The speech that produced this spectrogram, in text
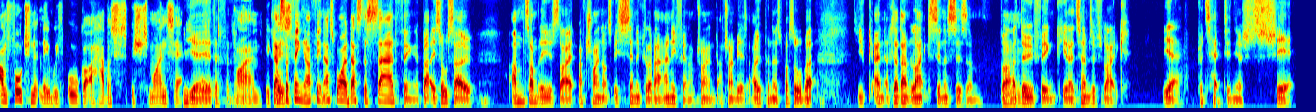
unfortunately, we've all got to have a suspicious mindset. Yeah, yeah, all the definitely. Time That's the thing. I think that's why that's the sad thing. But it's also, I'm somebody who's like, I try not to be cynical about anything. I'm trying, I try and be as open as possible. But you and because I don't like cynicism, but I Mm. do think you know, in terms of like, yeah, protecting your shit,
